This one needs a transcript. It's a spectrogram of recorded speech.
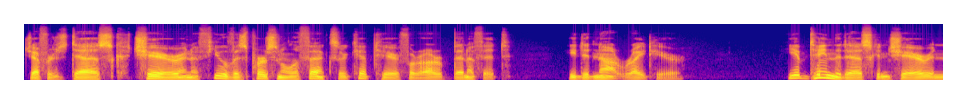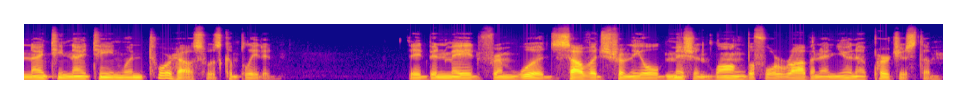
Jeffers' desk, chair, and a few of his personal effects are kept here for our benefit. He did not write here. He obtained the desk and chair in 1919 when Tor House was completed. They'd been made from wood salvaged from the old mission long before Robin and Una purchased them.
